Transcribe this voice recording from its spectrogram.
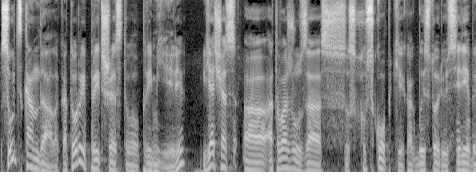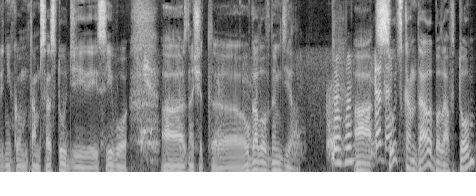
суть скандала, который предшествовал премьере, я сейчас э, отвожу за скобки как бы историю с Серебренниковым там со студией и с его, э, значит, э, уголовным делом. Угу. А Да-да. суть скандала была в том,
